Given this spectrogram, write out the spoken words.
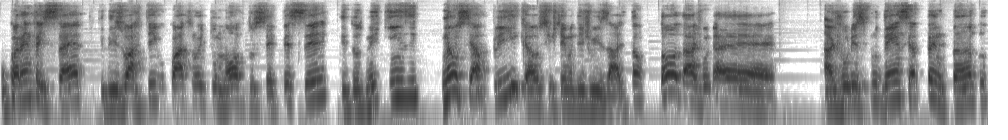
O 47, que diz o artigo 489 do CPC, de 2015, não se aplica ao sistema de juizados. Então, toda a, é, a jurisprudência tentando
